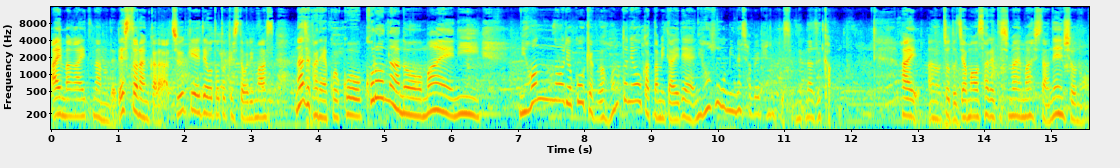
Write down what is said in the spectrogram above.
合間が空いてなのでレストランから中継でお届けしております。なぜかねここコロナの前に日本の旅行客が本当に多かったみたいで日本語みんな喋れるんですよねなぜか。はいあのちょっと邪魔をされてしまいました年初の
